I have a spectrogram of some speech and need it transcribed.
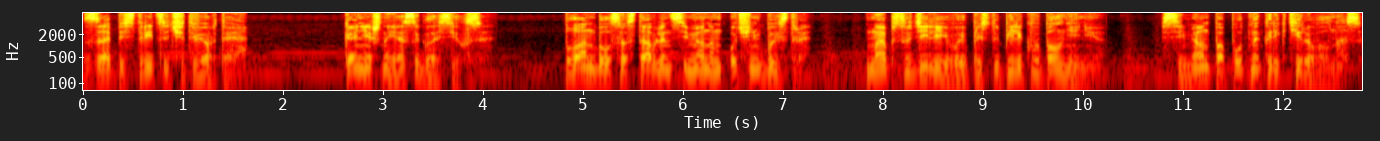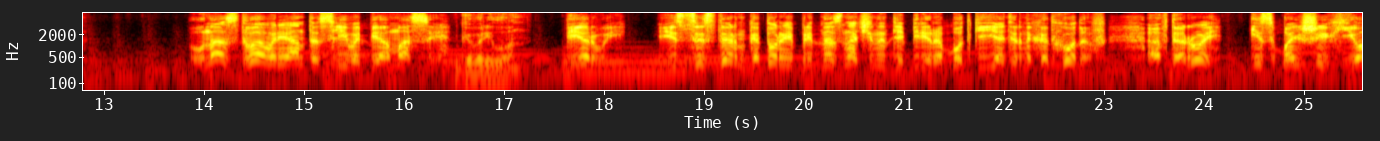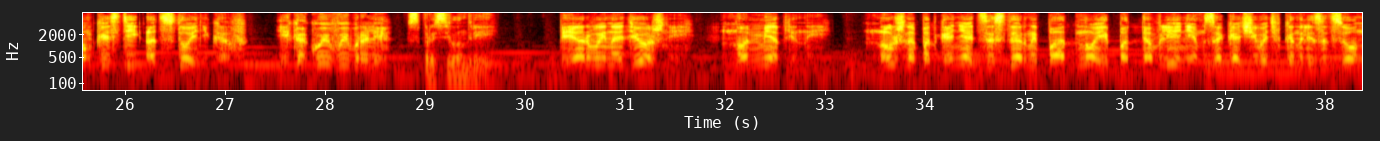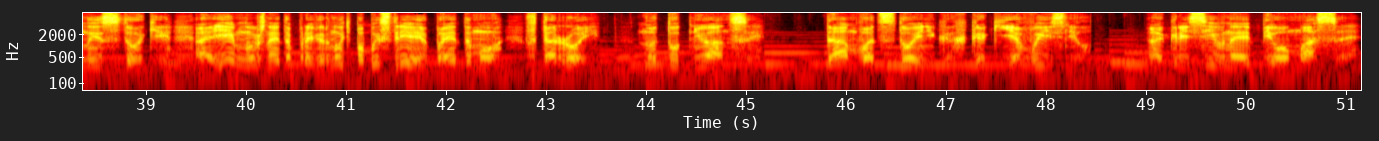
Запись 34. Конечно, я согласился. План был составлен Семеном очень быстро. Мы обсудили его и приступили к выполнению. Семен попутно корректировал нас. «У нас два варианта слива биомассы», — говорил он. «Первый — из цистерн, которые предназначены для переработки ядерных отходов, а второй — из больших емкостей отстойников. И какой выбрали?» — спросил Андрей. «Первый надежней, но медленный. Нужно подгонять цистерны по одной и под давлением закачивать в канализационные стоки, а им нужно это провернуть побыстрее, поэтому второй. Но тут нюансы. Там в отстойниках, как я выяснил, агрессивная биомасса.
